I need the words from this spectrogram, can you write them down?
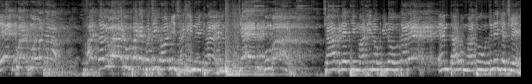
એકવાર મોટા આ તલવાર ઉપાડે, પછી કોની સગી નહીં થાય. જેમ કુમાર ચાકડેથી માટીનો પીલો ઉતારે, એમ તારું માથું ઉતરી જશે.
